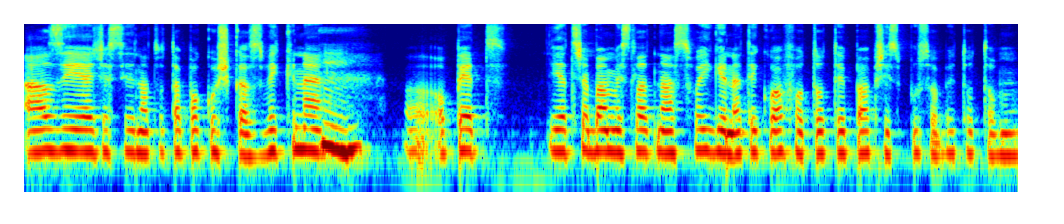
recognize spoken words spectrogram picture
Ázie, že si na to ta pokožka zvykne. Hmm. Opět je třeba myslet na svoji genetiku a fototyp a přizpůsobit to tomu.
